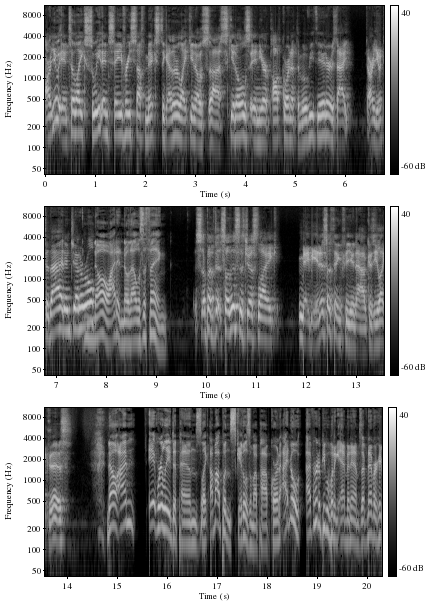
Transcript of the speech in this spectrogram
Are you into like sweet and savory stuff mixed together, like you know uh, Skittles in your popcorn at the movie theater? Is that are you into that in general? No, I didn't know that was a thing. So, but th- so this is just like maybe it is a thing for you now because you like this. No, I'm. It really depends. Like I'm not putting Skittles in my popcorn. I know I've heard of people putting M and M's. I've never he-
